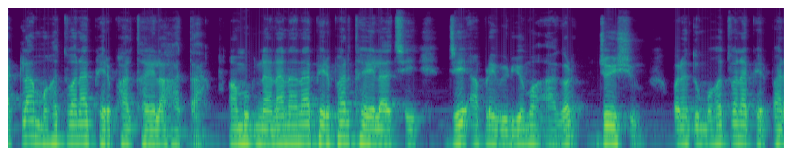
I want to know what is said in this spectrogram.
આટલા મહત્ત્વના ફેરફાર થયેલા હતા. અમુક નાના નાના ફેરફાર થયેલા છે, જે આપણે વિડીયોમાં આગળ જોઈશું. પરંતુ મહત્ત્વના ફેરફાર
